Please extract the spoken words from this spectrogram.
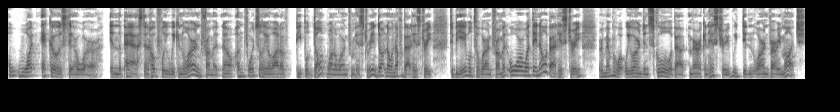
what echoes there were in the past, and hopefully we can learn from it. Now, unfortunately, a lot of people don't want to learn from history and don't know enough about history to be able to learn from it, or what they know about history. Remember what we learned in school about American history? We didn't learn very much.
